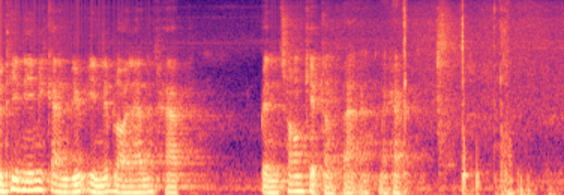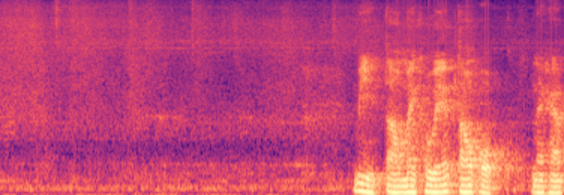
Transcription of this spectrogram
พื้นที่นี้มีการบิวอินเรียบร้อยแล้วนะครับ เป็นช่องเก็บต่างๆนะครับ มีเตาไมโครเวฟเตาอบนะครับ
